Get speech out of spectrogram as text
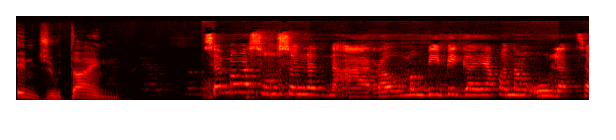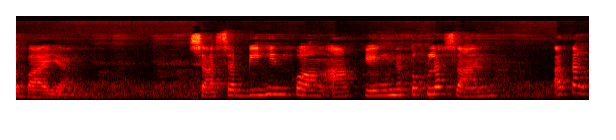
in due time. Sa mga susunod na araw, magbibigay ako ng ulat sa bayan. Sasabihin ko ang aking natuklasan at ang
